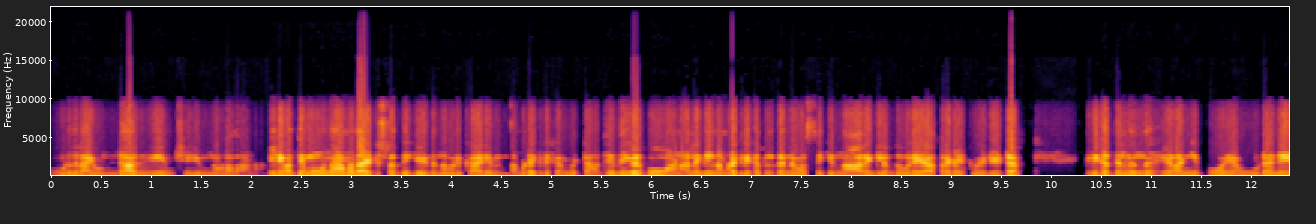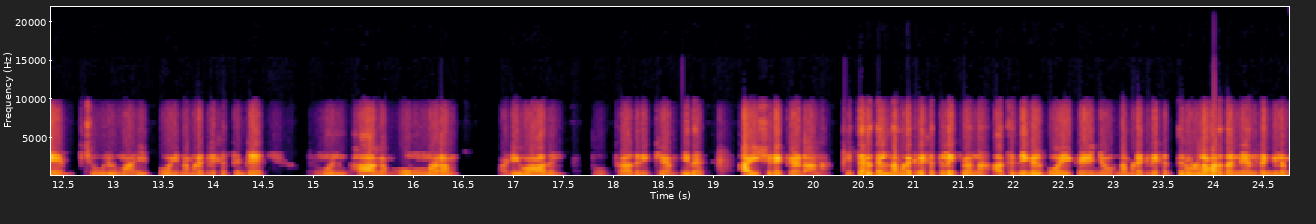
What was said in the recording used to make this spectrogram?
കൂടുതലായി ഉണ്ടാകുകയും ചെയ്യും എന്നുള്ളതാണ്. ഇരുപത്തി മൂന്നാമതായിട്ട് ശ്രദ്ധിക്കേണ്ടുന്ന ഒരു കാര്യം നമ്മുടെ ഗൃഹം വിട്ട അതിഥികൾ പോവാണ്. അല്ലെങ്കിൽ നമ്മുടെ ഗൃഹത്തിൽ തന്നെ വസിക്കുന്ന ആരെങ്കിലും ദൂരയാത്രകൾക്ക് വേണ്ടിയിട്ട് ഗൃഹത്തിൽ നിന്ന് ഇറങ്ങിപ്പോയ ഉടനെ ചൂലുമായി പോയി നമ്മുടെ ഗൃഹത്തിന്റെ മുൻഭാഗം ഉമ്മറം പടിവാതിൽ തൂക്കാതിരിക്കാം. ഇത് ഐശ്വര്യക്കേടാണ്. ഇത്തരത്തിൽ നമ്മുടെ ഗൃഹത്തിലേക്ക് വന്ന അതിഥികൾ പോയി കഴിഞ്ഞോ? നമ്മുടെ ഗൃഹത്തിലുള്ളവർ തന്നെ എന്തെങ്കിലും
